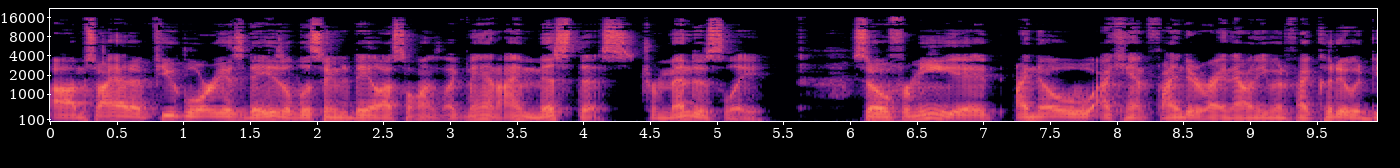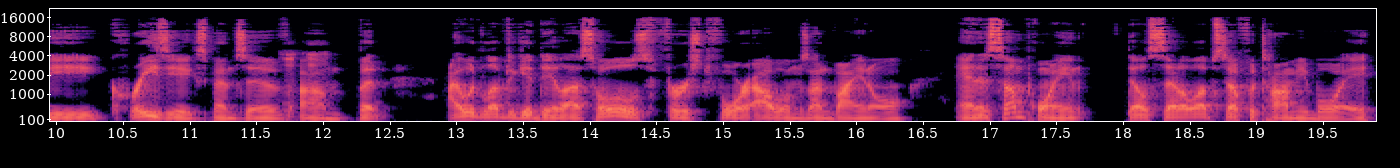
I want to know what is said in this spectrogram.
Um, so I had a few glorious days of listening to De La Soul. I was like, man, I missed this tremendously. So for me, it, I know I can't find it right now. And even if I could, it would be crazy expensive. Mhm. Um, but I would love to get De La Soul's first four albums on vinyl. And at some point, they'll settle up stuff with Tommy Boy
